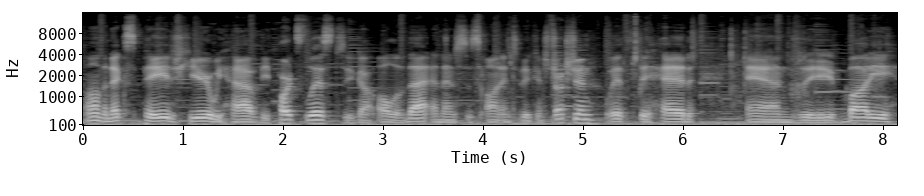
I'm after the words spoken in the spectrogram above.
On the next page here, we have the parts list. So you've got all of that, and then it's just on into the construction with the head and the body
